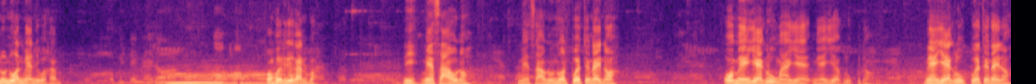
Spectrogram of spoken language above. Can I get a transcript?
นวลๆแมนอยู่ป่ะครับตัวทองของเพิ่นคือกันป่ะนี่แม่สาวเนาะแม่สาวนวลๆเปิดจังไดเนาะโอ้แม่แยกลูกมาแยแม่แยกลูกพี่น้องแม่แยกลูกเปิดจังไดเนาะ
